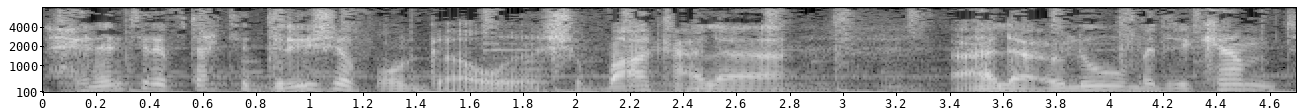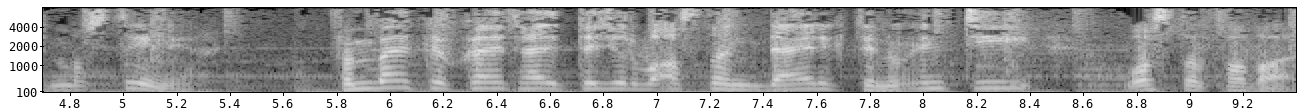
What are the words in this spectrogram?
الحين أنت لو فتحت الدريشة فوق أو الشباك على على علو مدري كم تنبسطين يعني. فما بالك كانت هذه التجربة أصلا direct إنه أنت وسط الفضاء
